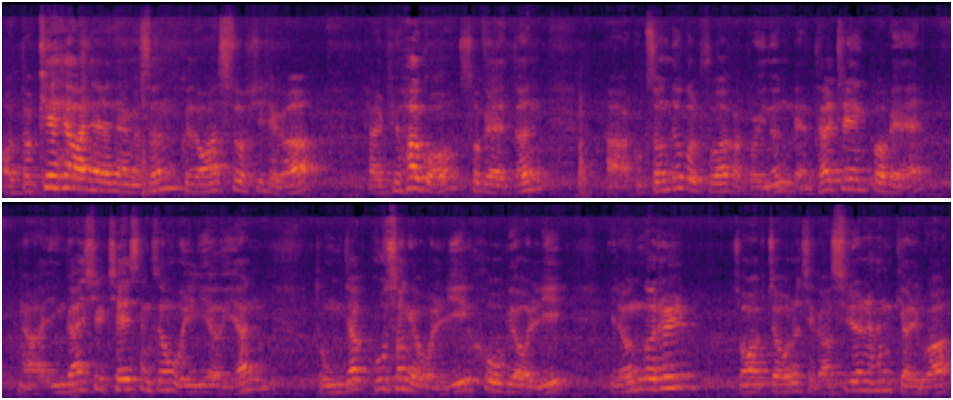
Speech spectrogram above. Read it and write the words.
어떻게 해왔냐는 것은 그동안 수없이 제가 발표하고 소개했던 아, 국선도 골프가 갖고 있는 멘탈 트레이닝법의 아, 인간 실체 생성 원리에 의한 동작 구성의 원리, 호흡의 원리 이런 거를 종합적으로 제가 수련한 결과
